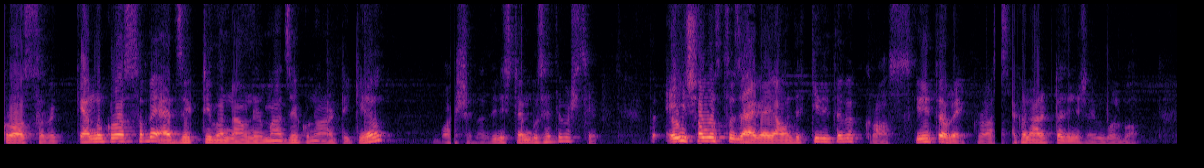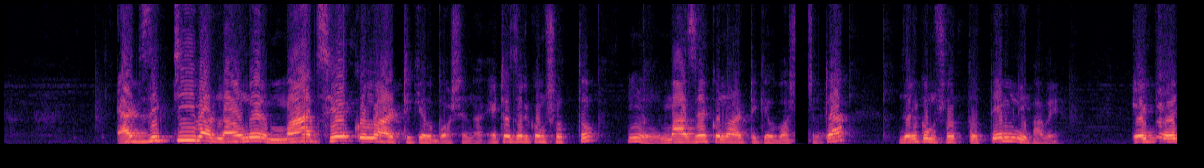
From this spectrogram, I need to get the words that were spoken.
ক্রস হবে। কেন ক্রস হবে? অ্যাডজেক্টিভ আর নাউনের মাঝে কোনো আর্টিকেল বসে না। জিনিসটা আমি বুঝাইতে পারছি? তো এই সমস্ত জায়গায় আমাদের কি দিতে হবে? ক্রস কি দিতে হবে? ক্রস এখন আরেকটা জিনিস আমি বলব। অ্যাডজেক্টিভ আর নাউনের মাঝে কোনো আর্টিকেল বসে না। এটা যেরকম সত্য, হুম, মাঝে কোনো আর্টিকেল বসে না। এটা যেরকম সত্য, তেমনি ভাবে। এদের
